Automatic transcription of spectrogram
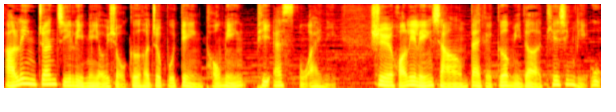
阿令专辑里面有一首歌和这部电影同名，《P.S. 我爱你》，是黄丽玲想带给歌迷的贴心礼物。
